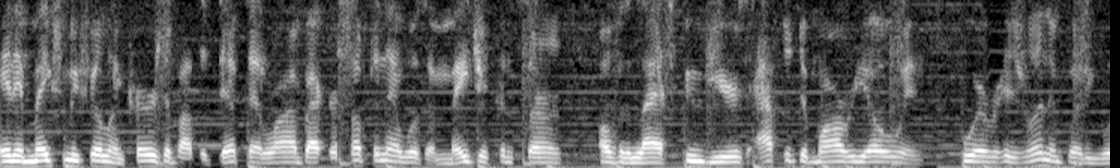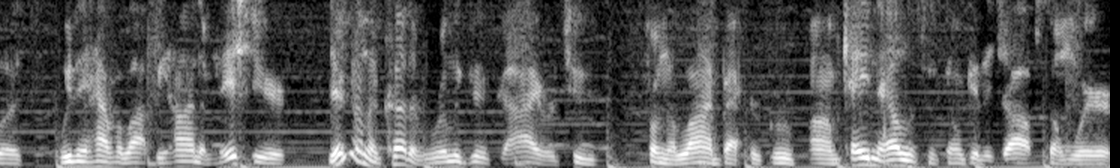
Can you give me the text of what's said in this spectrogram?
and it makes me feel encouraged about the depth at linebacker. Something that was a major concern over the last few years after Demario and whoever his running buddy was. We didn't have a lot behind him this year. They're going to cut a really good guy or two from the linebacker group. Um, Kaden Elliss is going to get a job somewhere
